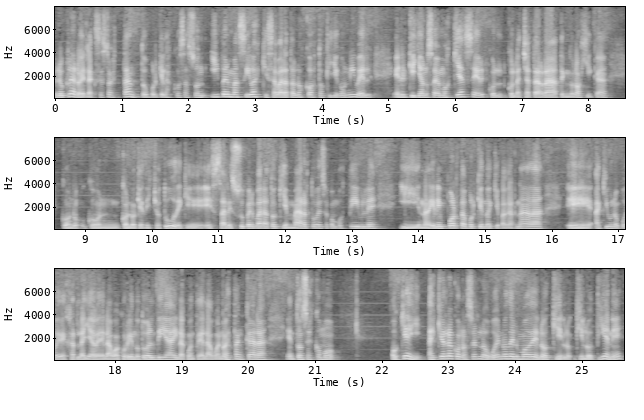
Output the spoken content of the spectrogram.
Pero claro, el acceso es tanto porque las cosas son hipermasivas que se abaratan los costos, que llega a un nivel en el que ya no sabemos qué hacer con, la chatarra tecnológica, con, con, lo que has dicho tú, de que sale súper barato quemar todo ese combustible y nadie le importa porque no hay que pagar nada. Eh, aquí uno puede dejar la llave del agua corriendo todo el día y la cuenta del agua no es tan cara. Entonces, como, ok, hay que reconocer lo bueno del modelo que lo, que lo tiene,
